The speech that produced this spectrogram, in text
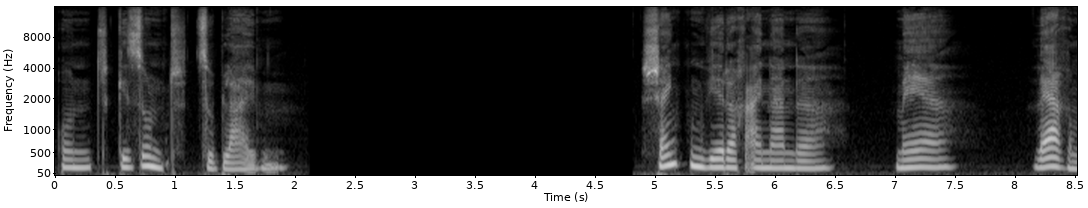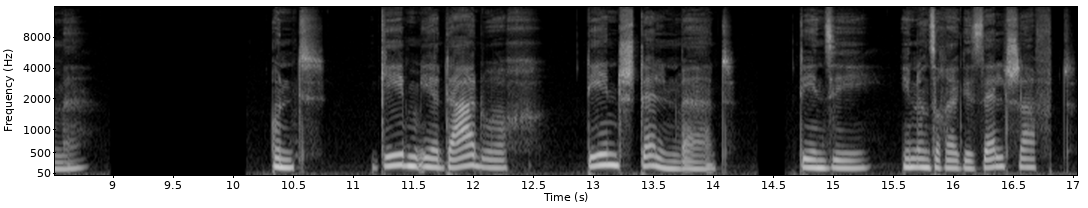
und gesund zu bleiben. Schenken wir doch einander mehr Wärme und geben ihr dadurch den Stellenwert, den sie in unserer Gesellschaft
